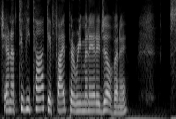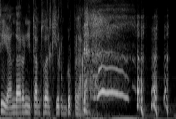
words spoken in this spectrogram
C'è un'attività che fai per rimanere giovane? Sì, andare ogni tanto dal chirurgo plastico.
